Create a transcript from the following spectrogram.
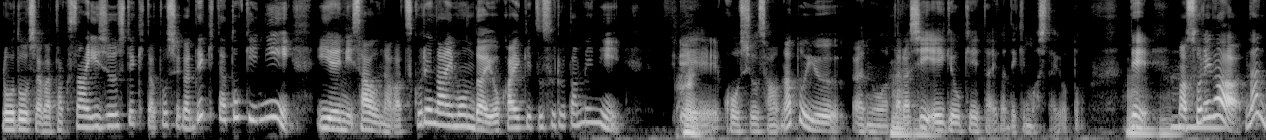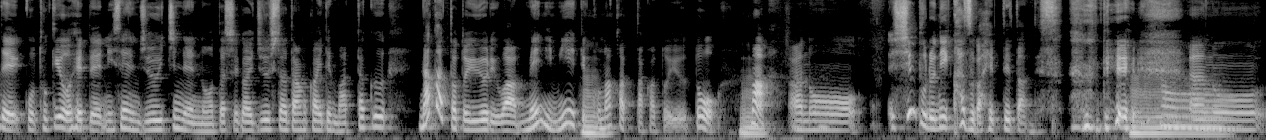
労働者がたくさん移住してきた都市ができた時に家にサウナが作れない問題を解決するために、はい。えー公衆サウナというあの新しい営業形態ができましたよと。でうんうんまあ、それがなんでこう時を経て2011年の私が移住した段階で全くなかったというよりは目に見えてこなかったかというと、うん。まああのシンプルに数が減ってたんです。で、うん。あの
